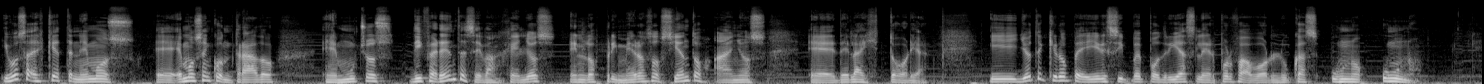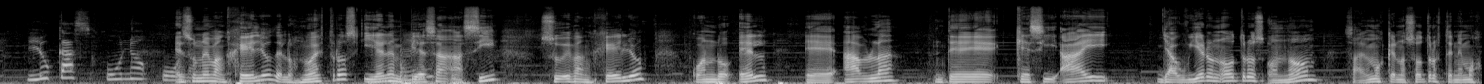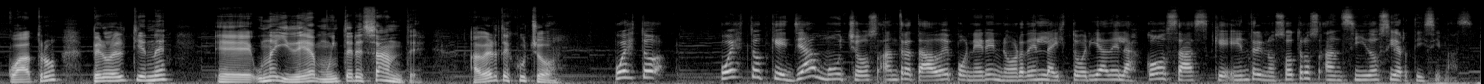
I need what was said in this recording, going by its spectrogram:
Y vos sabés que tenemos, eh, hemos encontrado eh, muchos diferentes evangelios en los primeros 200 años de la historia. Y yo te quiero pedir si me podrías leer por favor Lucas 1.1. Lucas 1.1. Es un evangelio de los nuestros y él empieza así su evangelio cuando él eh, habla de que si hay, ya hubieron otros o no. Sabemos que nosotros tenemos cuatro, pero él tiene eh, una idea muy interesante. A ver, te escucho. Puesto puesto que ya muchos han tratado de poner en orden la historia de las cosas que entre nosotros han sido ciertísimas.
